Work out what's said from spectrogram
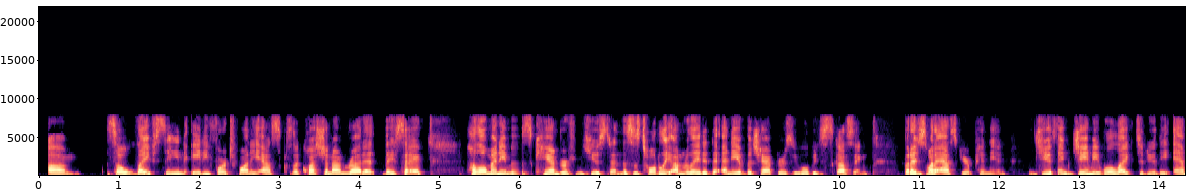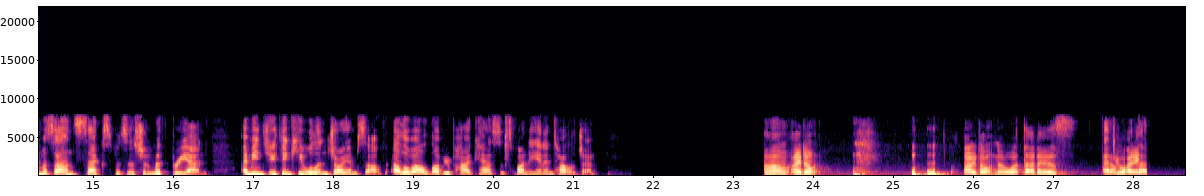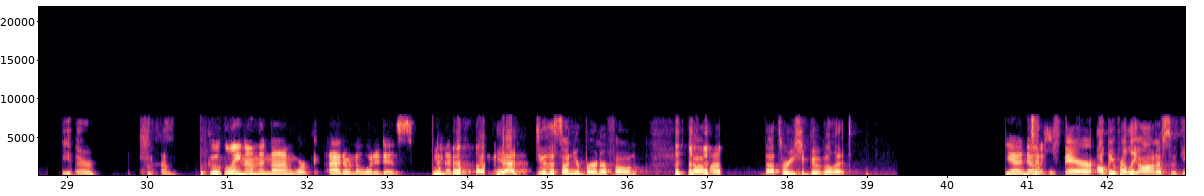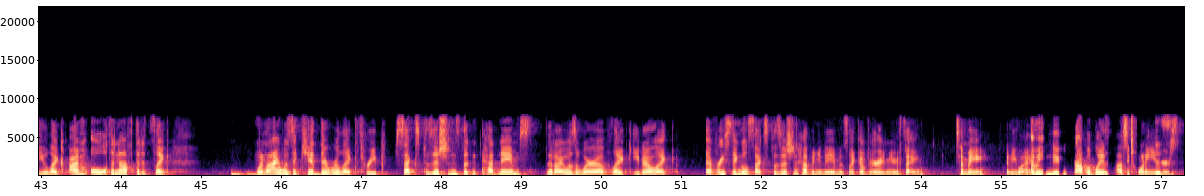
Um, so Life Scene 8420 asks a question on Reddit. They say, Hello, my name is Kendra from Houston. This is totally unrelated to any of the chapters you will be discussing, but I just want to ask your opinion. Do you think Jaime will like to do the Amazon sex position with Brienne? I mean, do you think he will enjoy himself? LOL, love your podcast. It's funny and intelligent. Um, I don't. I don't know what that is. I don't Do know what I? that either. Googling on the non work, I don't know what it is. Yeah, do this on your burner phone, comma. That's where you should Google it. Yeah, no, to be fair, I'll be really honest with you. Like, I'm old enough that it's like, when I was a kid, there were like three sex positions that had names that I was aware of. Like, you know, like every single sex position having a name is like a very new thing to me. Anyway, I mean, new probably in the last 20 years.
